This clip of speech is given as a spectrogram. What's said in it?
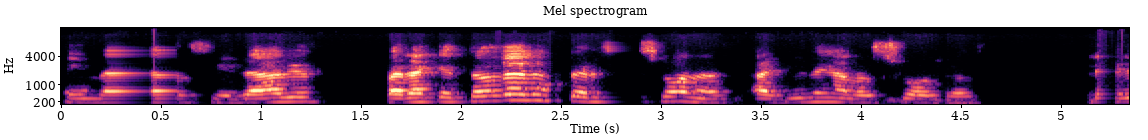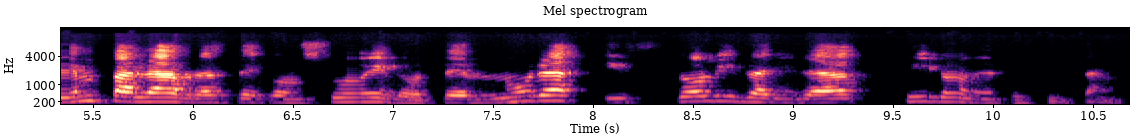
en las sociedades para que todas las personas ayuden a los otros le den palabras de consuelo, ternura y solidaridad si lo necesitan.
